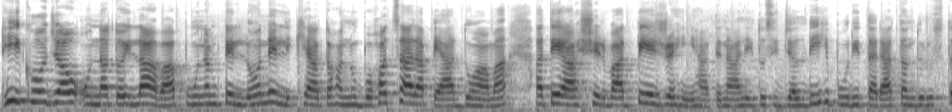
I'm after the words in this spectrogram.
ਠੀਕ ਹੋ ਜਾਓ। ਉਹਨਾਂ ਤੋਂ ਇਲਾਵਾ ਪੂਨਮ ਢਿੱਲੋਂ ਨੇ ਲਿਖਿਆ, ਤੁਹਾਨੂੰ ਬਹੁਤ ਸਾਰਾ ਪਿਆਰ, ਦੁਆਵਾਂ ਅਤੇ ਆਸ਼ੀਰਵਾਦ ਭੇਜ ਰਹੀ ਹਾਂ। ਤੇ ਨਾਲ ਹੀ ਤੁਸੀਂ ਜਲਦੀ ਹੀ ਪੂਰੀ ਤਰ੍ਹਾਂ ਤੰਦਰੁਸਤ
